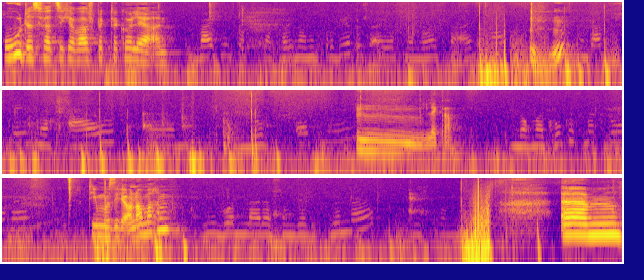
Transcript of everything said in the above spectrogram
Uh, das hört sich aber spektakulär an. Mm, lecker. Nochmal Kokosmakronen. Die muss ich auch noch machen. Die wurden leider schon sehr geplündert. Ähm,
